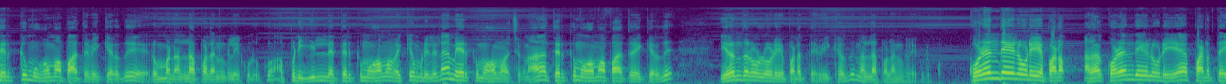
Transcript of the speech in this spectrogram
தெற்கு முகமாக பார்த்து வைக்கிறது ரொம்ப நல்ல பலன்களை கொடுக்கும். அப்படி இல்லை தெற்கு முகமாக வைக்க முடியலன்னா மேற்கு முகமாக வச்சுக்கணும். ஆனால் தெற்கு முகமாக பார்த்து வைக்கிறது இறந்தவர்களுடைய படத்தை வைக்கிறது நல்ல பலன்களை கொடுக்கும். குழந்தைகளுடைய படம் அதாவது குழந்தைகளுடைய படத்தை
